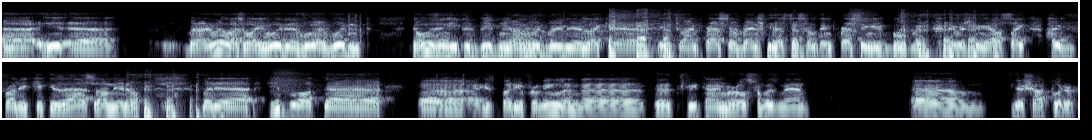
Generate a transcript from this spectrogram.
uh, he, uh, but I realized why he wouldn't. wouldn't. The only thing he could beat me on would be like uh, incline press or bench press or something pressing movement. Everything else, like I would probably kick his ass on, you know. But uh, he brought uh, uh, his buddy from England, uh, the three-time world strongest man, um, the shot putter,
